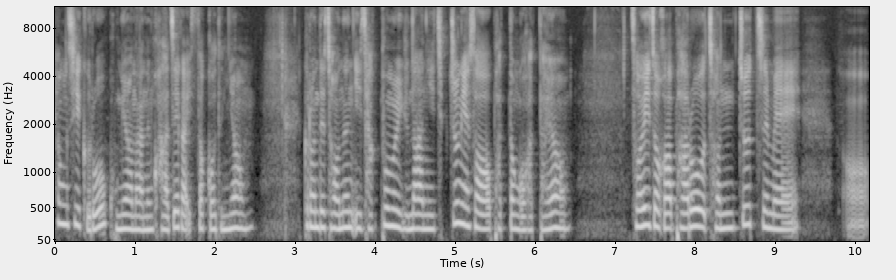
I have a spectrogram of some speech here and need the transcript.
형식으로 공연하는 과제가 있었거든요. 그런데 저는 이 작품을 유난히 집중해서 봤던 것 같아요. 저희 저가 바로 전주쯤에 어,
